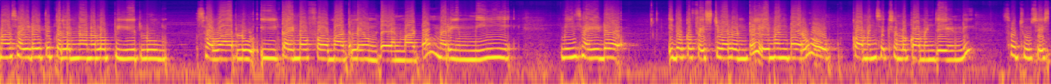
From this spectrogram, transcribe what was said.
మా సైడ్ అయితే తెలంగాణలో పీర్లు సవార్లు ఈ కైండ్ ఆఫ్ మాటలే ఉంటాయి అన్నమాట మరి మీ మీ సైడ్ ఇది ఒక ఫెస్టివల్ ఉంటే ఏమంటారు కామెంట్ సెక్షన్లో కామెంట్ చేయండి. సో చూసేసి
